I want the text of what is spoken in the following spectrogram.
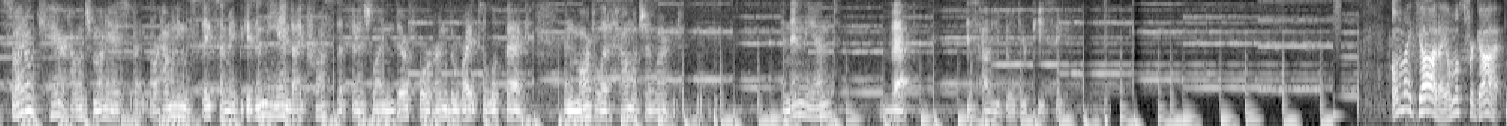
So I don't care how much money I spent or how many mistakes I made because in the end I crossed that finish line and therefore earned the right to look back and marvel at how much I learned. And in the end, that is how you build your PC. Oh my god, I almost forgot.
